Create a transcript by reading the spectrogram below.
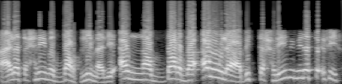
على تحريم الضرب. لما؟ لأن الضرب أولى بالتحريم من التأفيف.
